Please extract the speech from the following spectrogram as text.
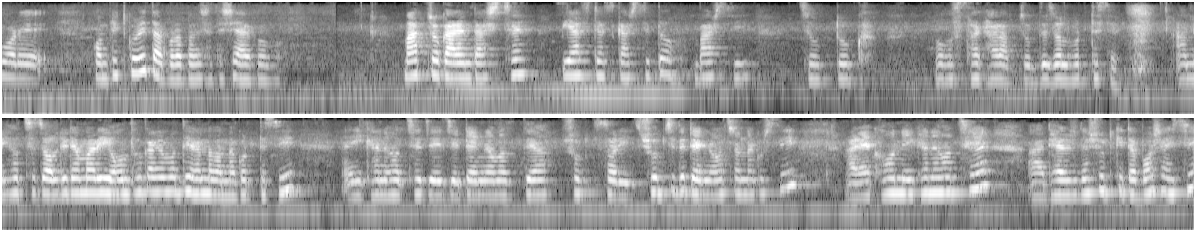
পরে কমপ্লিট করি, তারপর আপনাদের সাথে শেয়ার করব। মাত্র কারেন্ট আসছে, পেঁয়াজ টেস কাটছি তো, বাড়ছি। চোখ টোক অবস্থা খারাপ চোখ দিয়ে জল পড়তেছে আমি হচ্ছে অলরেডি আমার এই অন্ধকারের মধ্যে রান্না বান্না করতেছি। এইখানে হচ্ছে যে যে ট্যাংরা মাছ দেওয়া সবজি সরি সবজিতে ট্যাংরা মাছ রান্না করছি। আর এখন এইখানে হচ্ছে ঢেঁড়স দিয়ে শুটকিটা বসাইছি,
